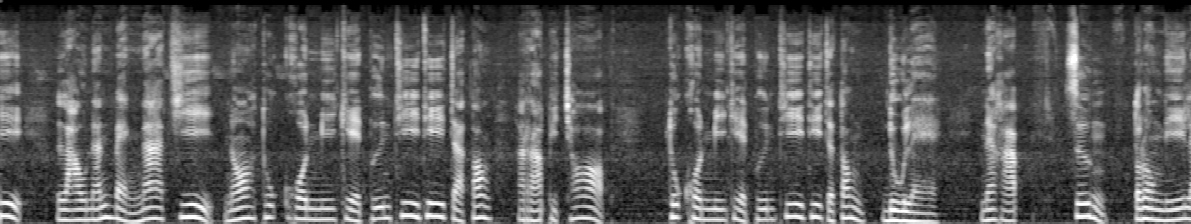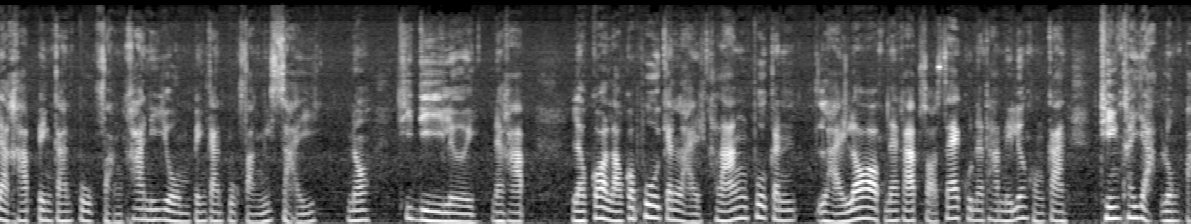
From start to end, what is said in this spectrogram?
ที่ เรานั้นแบ่งหน้าที่เนาะทุกคนมีเขตพื้นที่ที่จะต้องรับผิดชอบ ทุกคนมีเขตพื้นที่ที่จะต้องดูแลนะครับ ซึ่งตรงนี้แหละครับเป็นการปลูกฝังค่านิยม เป็นการปลูกฝังนิสัยเนาะที่ดีเลยนะครับ แล้วก็เราก็พูดกันหลายครั้ง พูดกันหลายรอบนะครับ สอดแทรกคุณธรรมในเรื่องของการทิ้งขยะลงไป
